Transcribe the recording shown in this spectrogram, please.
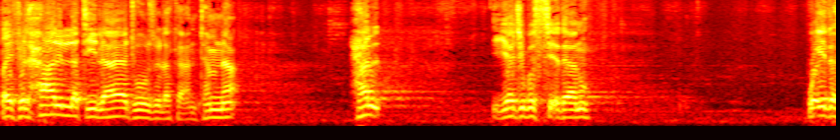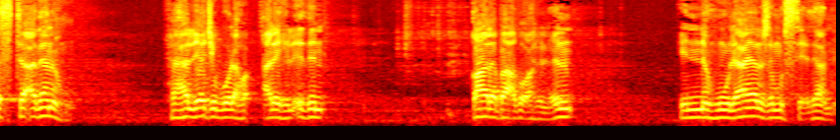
طيب في الحال التي لا يجوز لك أن تمنع هل يجب استئذانه؟ وإذا استأذنه فهل يجب له عليه الإذن؟ قال بعض أهل العلم إنه لا يلزم استئذانه.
